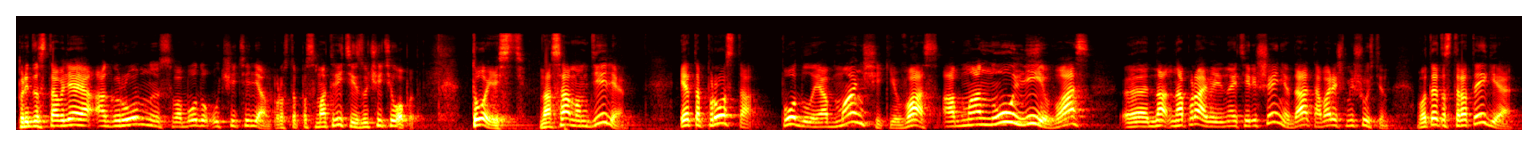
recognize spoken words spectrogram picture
предоставляя огромную свободу учителям. Просто посмотрите, изучите опыт. То есть, на самом деле, это просто подлые обманщики вас обманули, вас э, на, направили на эти решения, да, товарищ Мишустин. Вот эта стратегия,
